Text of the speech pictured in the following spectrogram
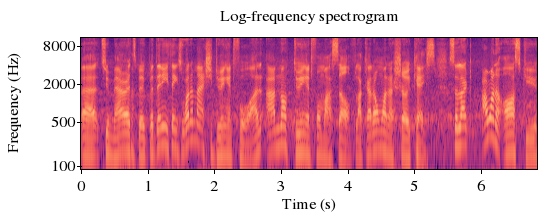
uh, to Maritzburg. But then he thinks, what am I actually doing it for? I, I'm not doing it for myself. Like I don't want to showcase. So like I want to ask you,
